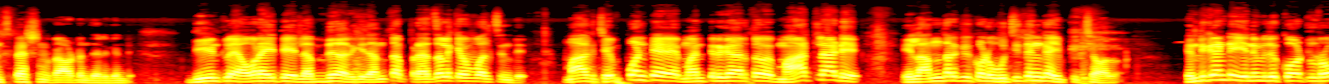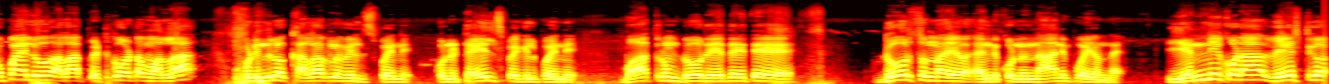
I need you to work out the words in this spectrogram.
ఇన్స్పెక్షన్ రావడం జరిగింది. దీంట్లో ఎవరైతే లబ్ధిదారు ఇదంతా ప్రజలకు ఇవ్వాల్సింది. మాకు చెప్పుంటే మంత్రి గారితో మాట్లాడి వీళ్ళందరికీ కూడా ఉచితంగా ఇప్పించేవాళ్ళం. ఎందుకంటే ఎనిమిది కోట్ల రూపాయలు అలా పెట్టుకోవటం వల్ల ఇప్పుడు ఇందులో కలర్లు వెలిసిపోయినాయి కొన్ని టైల్స్ పగిలిపోయినాయి బాత్రూమ్ డోర్ ఏదైతే డోర్స్ ఉన్నాయో అన్ని కొన్ని నానిపోయి ఉన్నాయి. ఇవన్నీ కూడా వేస్ట్గా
